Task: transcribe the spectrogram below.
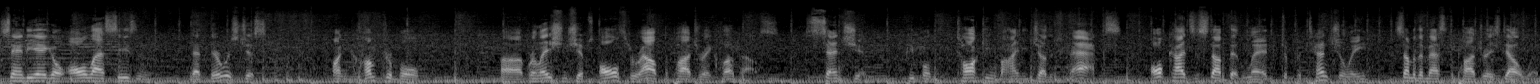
San Diego all last season that there was just uncomfortable uh, relationships all throughout the Padre clubhouse. Dissension, people talking behind each other's backs, all kinds of stuff that led to potentially some of the mess the Padres dealt with.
